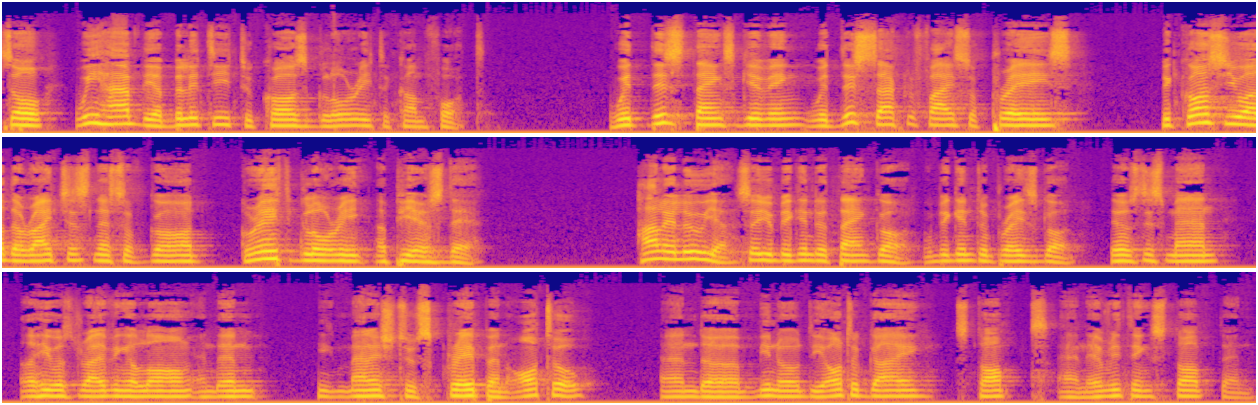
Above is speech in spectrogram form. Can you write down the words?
So we have the ability to cause glory to come forth. With this thanksgiving, with this sacrifice of praise, because you are the righteousness of God, great glory appears there. Hallelujah. So you begin to thank God. We begin to praise God. There was this man, uh, he was driving along, and then he managed to scrape an auto. And, uh, you know, the auto guy stopped, and everything stopped, and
